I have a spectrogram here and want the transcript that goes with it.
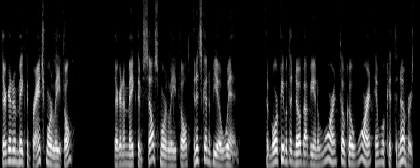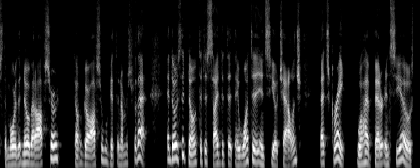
they're going to make the branch more lethal. They're going to make themselves more lethal, and it's going to be a win. The more people that know about being a warrant, they'll go warrant and we'll get the numbers. The more that know about officer, don't go officer, we'll get the numbers for that. And those that don't, that decided that they want the NCO challenge, that's great. We'll have better NCOs.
